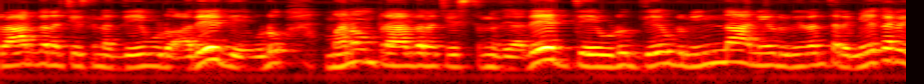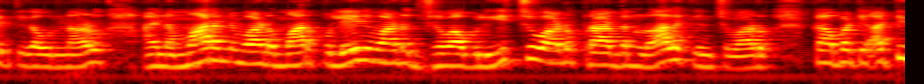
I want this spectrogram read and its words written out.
ప్రార్థన చేసిన దేవుడు అదే దేవుడు. మనం ప్రార్థన చేస్తున్నది అదే దేవుడు దేవుడు నిన్న నేడు నిరంతరం ఏకరీతిగా ఉన్నాడు. ఆయన మారని వాడు మార్పు లేనివాడు జవాబులు ఇచ్చేవాడు ప్రార్థనలు ఆలకించేవాడు. కాబట్టి అట్టి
